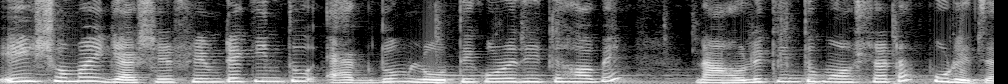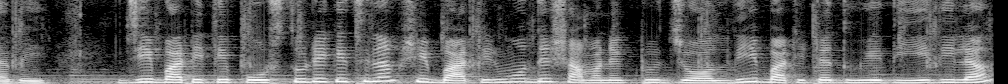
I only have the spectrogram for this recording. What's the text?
এই সময় গ্যাসের ফ্লেমটা কিন্তু একদম লোতে করে দিতে হবে, না হলে কিন্তু মশলাটা পুড়ে যাবে। যে বাটিতে পোস্ত রেখেছিলাম, সেই বাটির মধ্যে সামান্য একটু জল দিয়ে বাটিটা ধুয়ে দিয়ে দিলাম।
